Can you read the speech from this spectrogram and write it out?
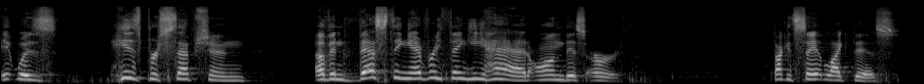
It was his perception of investing everything he had on this earth. If I could say it like this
